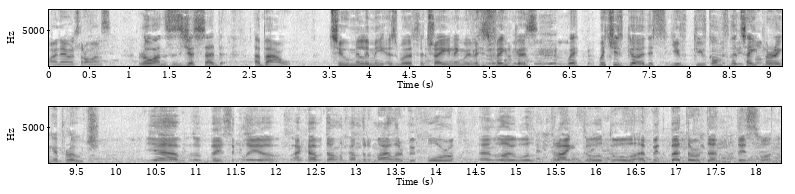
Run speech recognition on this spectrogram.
My name is Romans. Rowan's has just said about two millimeters worth of training with his fingers, which is good. It's, you've you've gone for the tapering something. approach. Yeah, uh, basically, uh, I have done 100 miler before, and I was trying to do a bit better than this one.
